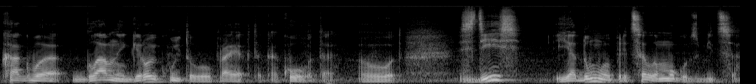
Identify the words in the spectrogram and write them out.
как бы главный герой культового проекта какого-то. Вот. Здесь, я думаю, прицелы могут сбиться.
